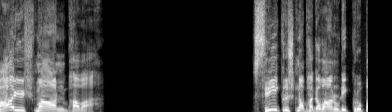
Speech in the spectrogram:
ఆయుష్మాన్ భవ. శ్రీకృష్ణ భగవానుడి కృప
